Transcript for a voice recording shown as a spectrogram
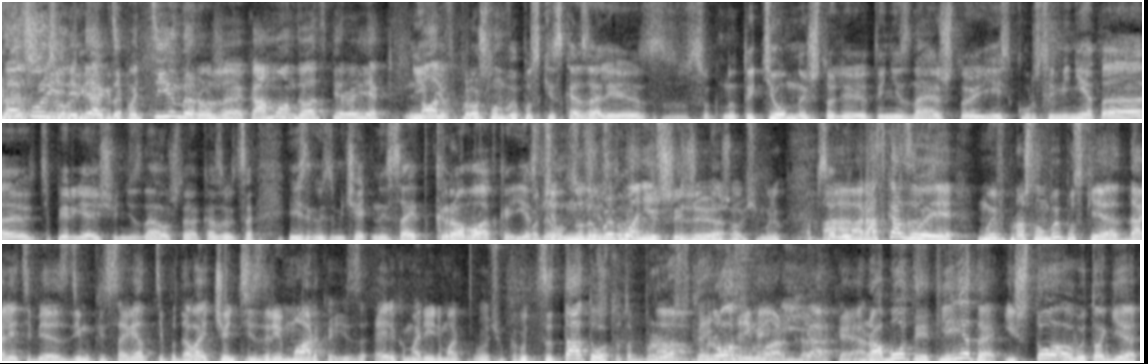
зашли, ребят, типа Тиндер уже, come on, 21 век. Не, мне в прошлом выпуске сказали, «С- сука, ну ты темный, что ли, ты не знаешь, что есть курсы минета, а теперь я еще не знал, что, оказывается, есть такой замечательный сайт «Кроватка». Если Вообще на другой планете ты живешь, да. в общем, Илюх. Абсолютно. А, рассказывай, мы в прошлом выпуске дали тебе с Димкой совет, типа, давай что-нибудь из ремарка, из Эрика Марии Ремарка, в общем, какую-то цитату. Что-то броское а, из броское Ремарка. и яркое. Работает ли это, и что в итоге,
